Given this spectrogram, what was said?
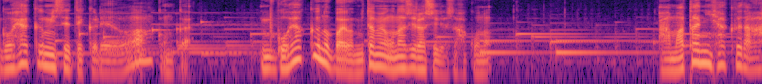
500見せてくれよ、今回。500の場合は見た目同じらしいです、箱の。あ、また200だ。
